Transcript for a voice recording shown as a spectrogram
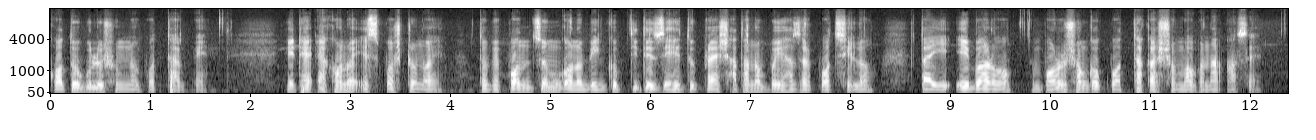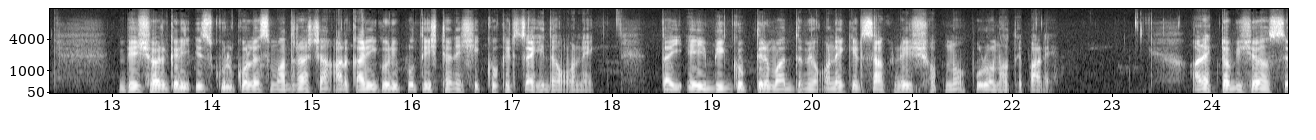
কতগুলো শূন্যপদ থাকবে? এটা এখনও স্পষ্ট নয়, তবে পঞ্চম গণবিজ্ঞপ্তিতে যেহেতু প্রায় সাতানব্বই হাজার পদ ছিল, তাই এবারও বড় সংখ্যক পদ থাকার সম্ভাবনা আছে। বেসরকারি স্কুল, কলেজ, মাদ্রাসা আর কারিগরি প্রতিষ্ঠানে শিক্ষকের চাহিদা অনেক, তাই এই বিজ্ঞপ্তির মাধ্যমে অনেকের চাকরির স্বপ্ন পূরণ হতে পারে। আরেকটা বিষয় হচ্ছে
